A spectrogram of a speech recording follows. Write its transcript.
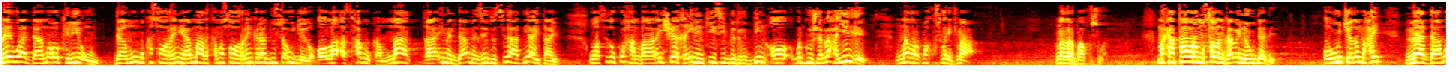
may waa daamo oo keliya uun. Daamuunbu ka soo horaynaya maada kama soo horayn kara hadduu saa u jeedo. Oo laa asxabuka maa qaa'iman daama zaydun sidaa haddii ay tahay waa siduu ku xambaaray sheekha inankiisii badruddiin oo kolkuu sharaxayey e nadar baa ku sugan ijmaaca nadar baa ku sugan. Markaa taa hore musalamkaabay noogu daade oo ujeedo maxay? Maadaamo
